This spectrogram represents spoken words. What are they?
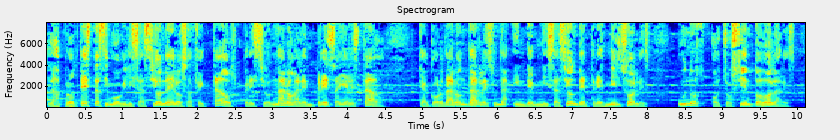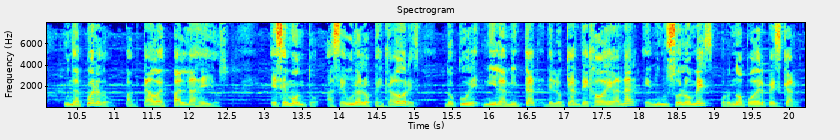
Las protestas y movilizaciones de los afectados presionaron a la empresa y al Estado, que acordaron darles una indemnización de 3 mil soles, unos 800 dólares, un acuerdo pactado a espaldas de ellos. Ese monto, aseguran los pescadores, no cubre ni la mitad de lo que han dejado de ganar en un solo mes por no poder pescar.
